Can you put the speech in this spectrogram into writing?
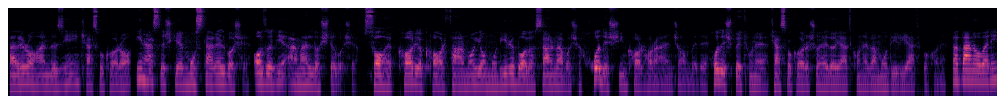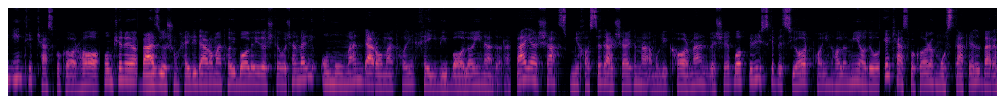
برای راه اندازی این کسب و کارها این هستش که مستقل باشه آزادی عمل داشته باشه. صاحب کار یا کارفرما یا مدیر بالا سر نباشه خودش این کارها رو انجام بده. خودش بتونه کسب و کارش رو هدایت کنه و مدیریت بکنه. و بنابراین این تیپ کسب و کارها ممکنه بعضیاشون خیلی درآمدهای بالایی داشته باشن ولی عموما درآمدهای خیلی بالایی ندارن. و اگر شخص می‌خواسته در شرایط معمولی کارمند بشه با ریسک بسیار پایین حالا میاد و یک کسب و کار مستقل برای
